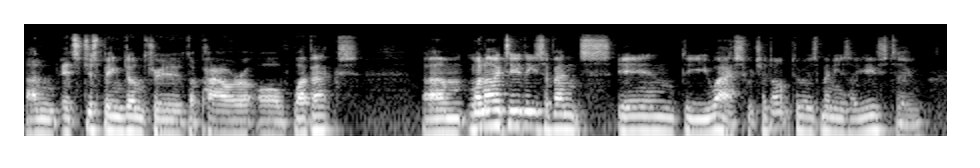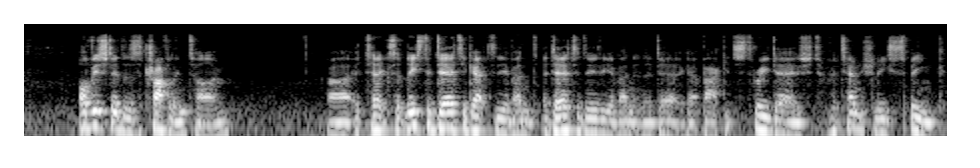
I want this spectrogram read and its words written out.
And it's just being done through the power of WebEx. Um, when I do these events in the US, which I don't do as many as I used to, obviously there's a travelling time. Uh, it takes at least a day to get to the event, a day to do the event, and a day to get back. It's three days to potentially speak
